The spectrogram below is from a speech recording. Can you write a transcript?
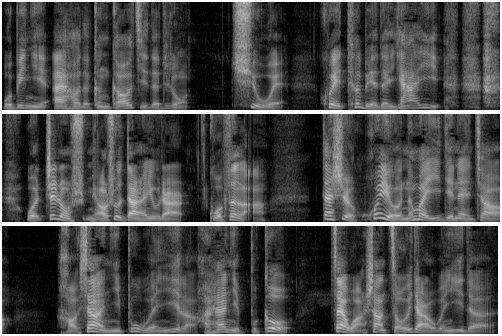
我比你爱好的更高级的这种趣味，会特别的压抑。我这种描述当然有点过分了啊，但是会有那么一点点叫，好像你不文艺了，好像你不够再往上走一点文艺的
